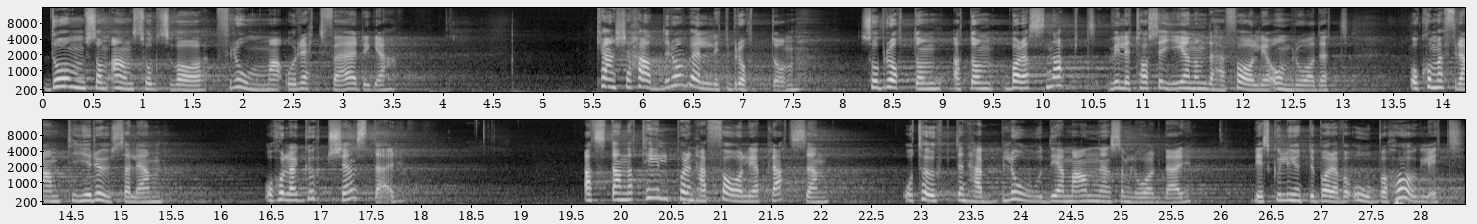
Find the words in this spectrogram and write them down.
De som ansågs vara fromma och rättfärdiga Kanske hade de väldigt bråttom, så bråttom att de bara snabbt ville ta sig igenom det här farliga området och komma fram till Jerusalem och hålla gudstjänst där. Att stanna till på den här farliga platsen och ta upp den här blodiga mannen som låg där, det skulle ju inte bara vara obehagligt.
